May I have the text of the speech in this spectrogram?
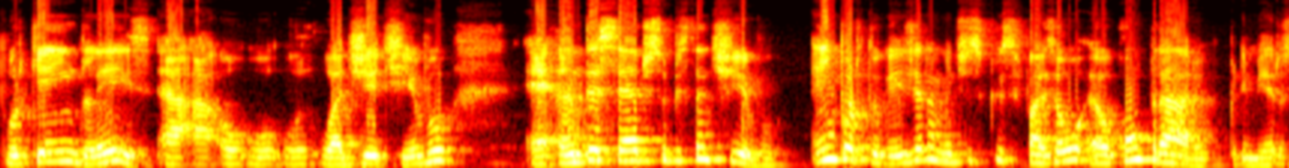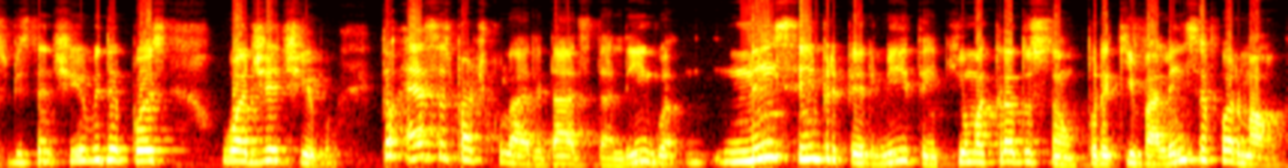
porque em inglês a, a, o, o, adjetivo é, antecede o substantivo. Em português, geralmente isso que se faz é o, é o, contrário: primeiro o substantivo e depois o adjetivo. Então, essas particularidades da língua nem sempre permitem que uma tradução por equivalência formal,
